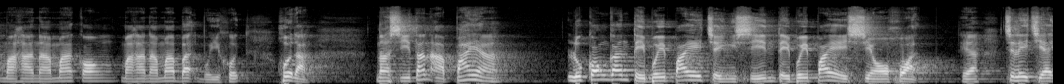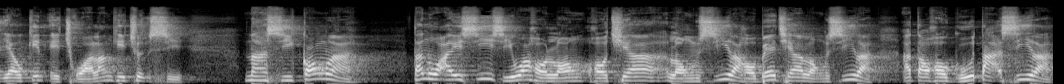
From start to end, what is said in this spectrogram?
maha nama kong, nama bat bui hut. Hut ah. Nah, si tan apa ya? Lu kong kan te bui pai jing sin, te bui pai xiao huat. Ya, jelai jia yao kin e chua lang ki chut si. 那是讲啦等我爱死时，我互拢互车弄死啦互马车弄死啦啊都互牛打死啦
